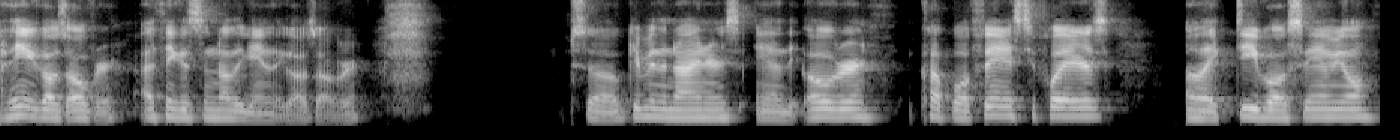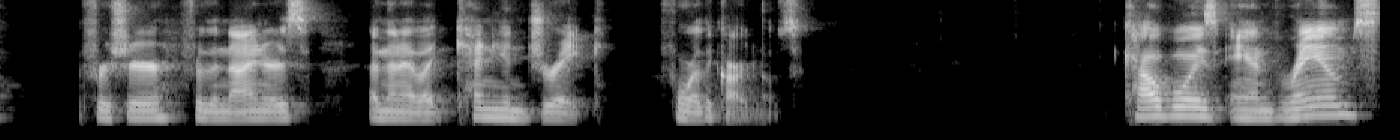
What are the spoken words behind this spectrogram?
I think it goes over. I think it's another game that goes over. So give me the Niners and the over. A couple of fantasy players. I like Deebo Samuel for sure for the Niners. And then I like Kenyan Drake for the Cardinals. Cowboys and Rams.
